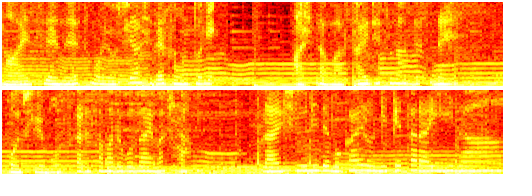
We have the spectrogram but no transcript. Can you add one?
まあ SNS も良し悪しです本当に。明日は祭日なんですね。今週もお疲れ様でございました。来週にでもカイロに行けたらいいな。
